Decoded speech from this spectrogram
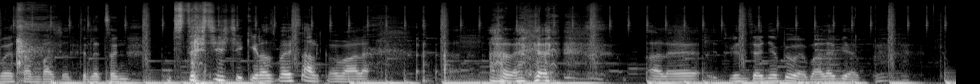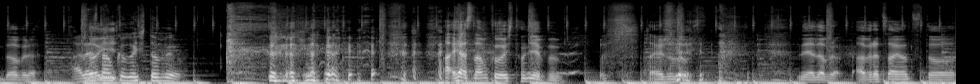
bo ja sam ważę tyle co 40 kg z wersalką, ale, ale, ale, więc ja nie byłem, ale wiem. Dobra. Ale No znam i- kogoś, kto był. A ja znam kogoś, kto nie był. Także luz. Nie, dobra. A wracając, to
